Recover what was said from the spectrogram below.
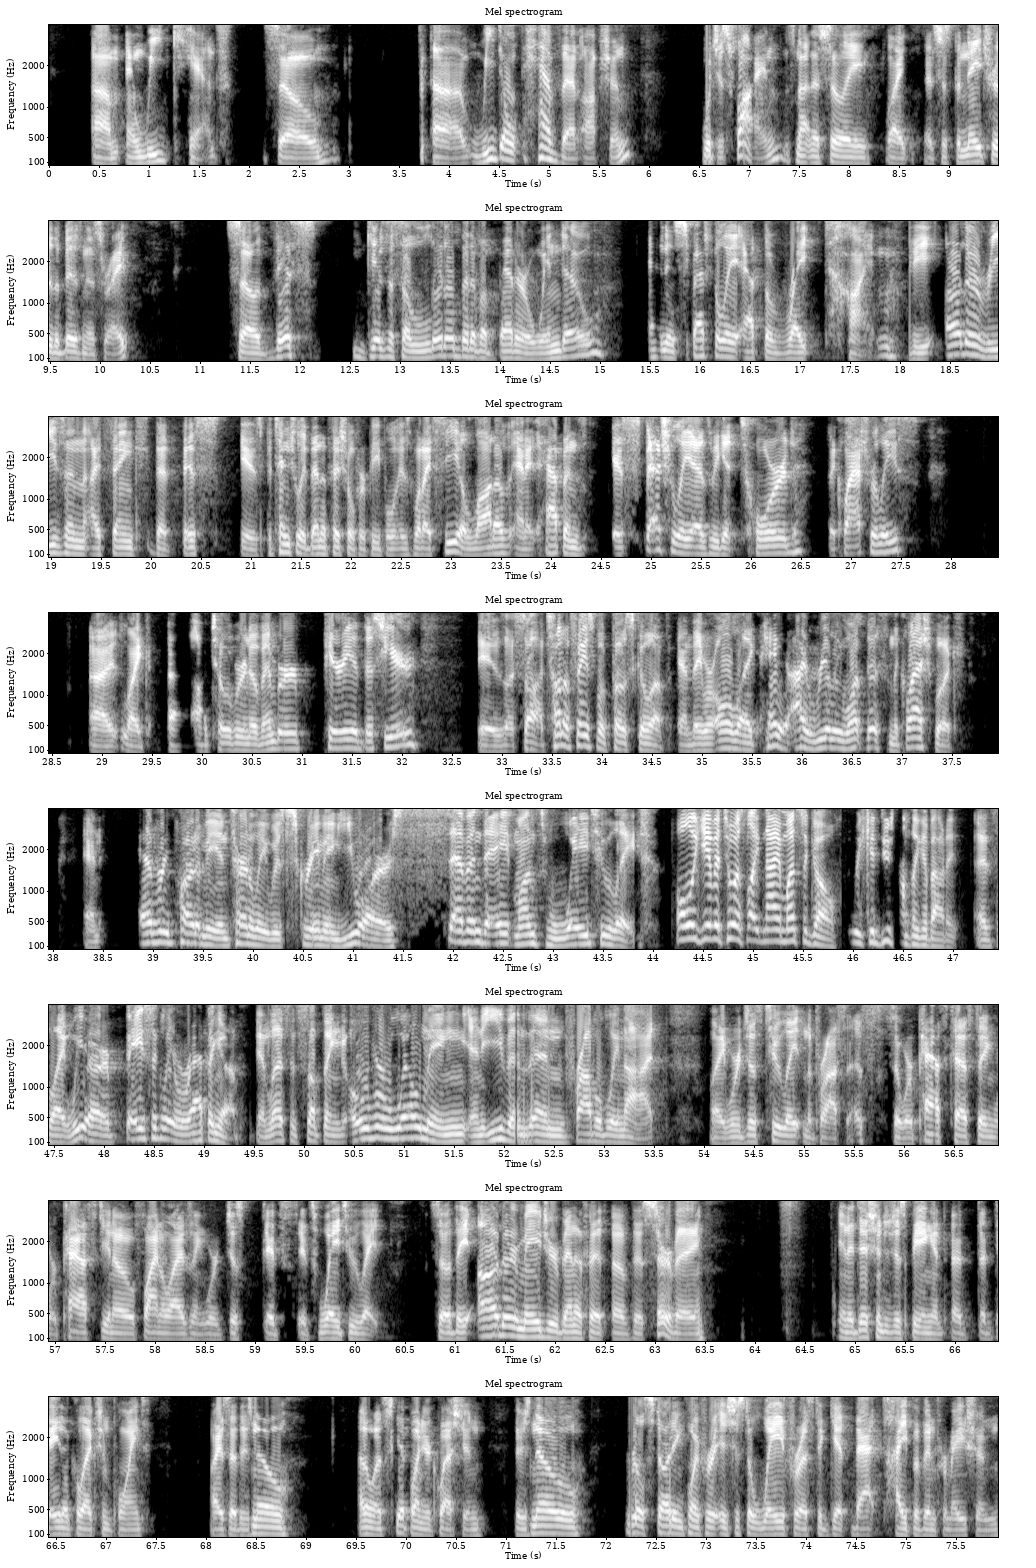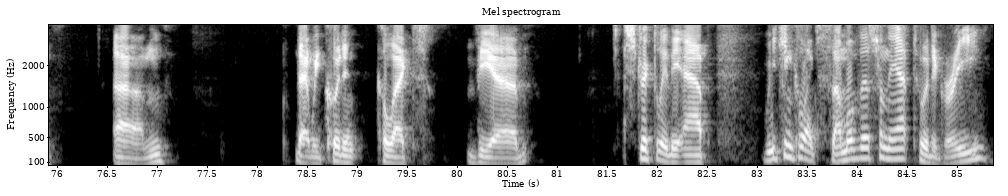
Um, and we can't. So uh, we don't have that option, which is fine. It's not necessarily like it's just the nature of the business, right? So this gives us a little bit of a better window, and especially at the right time. The other reason I think that this is potentially beneficial for people is what I see a lot of, and it happens especially as we get toward the Clash release uh, like uh, October, November period this year is I saw a ton of Facebook posts go up and they were all like, Hey, I really want this in the Clash book. And every part of me internally was screaming, You are seven to eight months way too late. Oh, Only give it to us like nine months ago. We could do something about it. It's like we are basically wrapping up, unless it's something overwhelming, and even then, probably not. Like we're just too late in the process. So we're past testing, we're past, you know, finalizing. We're just it's it's way too late. So the other major benefit of this survey, in addition to just being a, a, a data collection point, like I said, there's no I don't want to skip on your question. There's no real starting point for it. It's just a way for us to get that type of information um, that we couldn't collect via strictly the app we can collect some of this from the app to a degree.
